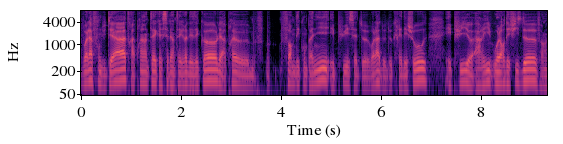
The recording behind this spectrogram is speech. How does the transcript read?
voilà, font du théâtre, après intègrent, essaient d'intégrer des écoles, et après euh, forment des compagnies, et puis essaient de, voilà, de, créer des choses, et puis arrivent, ou alors des fils de, enfin,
